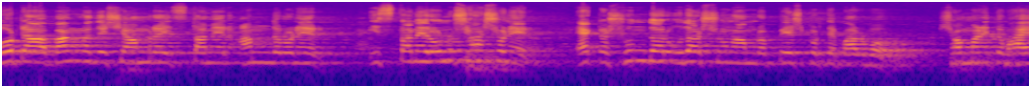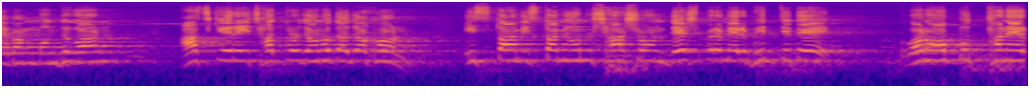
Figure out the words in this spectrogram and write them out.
গোটা বাংলাদেশে আমরা ইসলামের আন্দোলনের, ইসলামের অনুশাসনের একটা সুন্দর উদাহরণ আমরা পেশ করতে পারব। সম্মানিত ভাই এবং বন্ধুগণ, আজকের এই ছাত্র জনতা যখন ইসলাম, ইসলামী অনুশাসন, দেশপ্রেমের ভিত্তিতে গণ অভ্যুত্থানের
